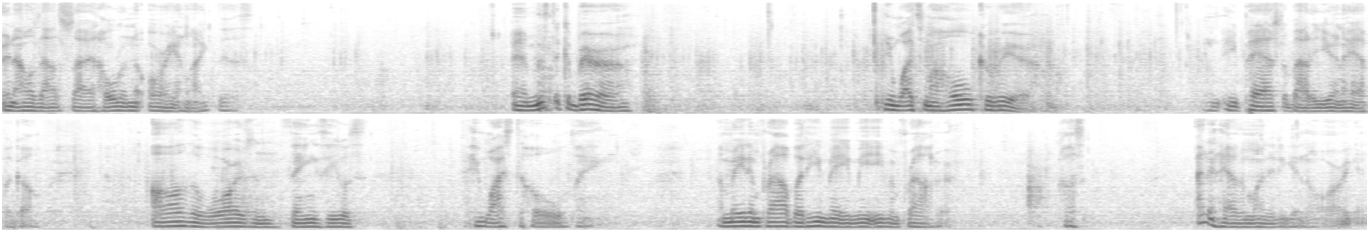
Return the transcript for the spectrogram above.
And I was outside holding the organ like this. And Mr. Cabrera, he watched my whole career. He passed about a year and a half ago. All the wars and things, he was, he watched the whole thing. I made him proud, but he made me even prouder. Because I didn't have the money to get an organ.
